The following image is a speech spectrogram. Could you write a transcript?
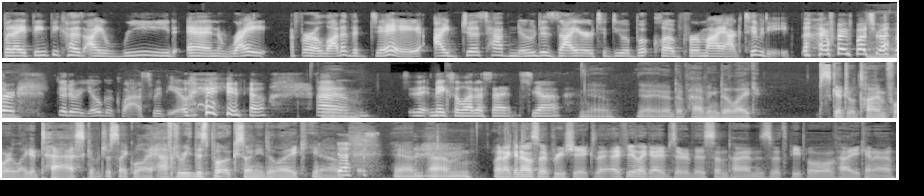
but i think because i read and write for a lot of the day i just have no desire to do a book club for my activity. I would much rather go to a yoga class with you you know? Um yeah. It makes a lot of sense yeah yeah yeah you end up having to like schedule time for like a task of just like, well, I have to read this book, so I need to like, you know, yes. and um, when I can also appreciate because I, I, feel like I observe this sometimes with people of how you kind of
